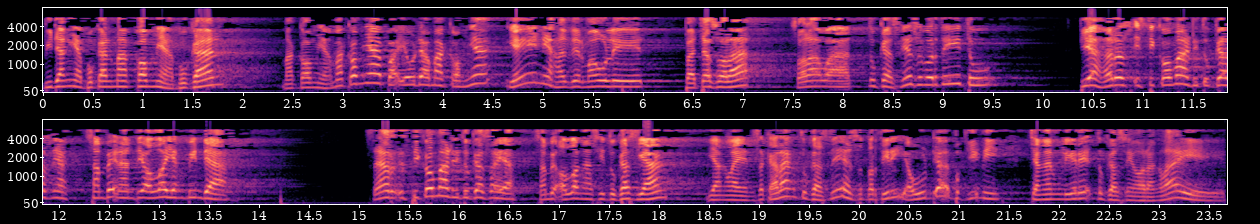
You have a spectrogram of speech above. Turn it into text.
bidangnya, bukan makomnya, bukan makomnya. Makomnya apa? Ya udah makomnya, ya ini hadir maulid baca sholat, sholawat. Tugasnya seperti itu. Dia harus istiqomah di tugasnya sampai nanti Allah yang pindah. Saya harus istiqomah di tugas saya sampai Allah ngasih tugas yang yang lain. Sekarang tugasnya ya seperti ini, ya udah begini. Jangan melirik tugasnya orang lain.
